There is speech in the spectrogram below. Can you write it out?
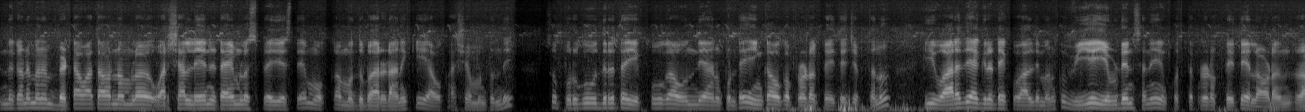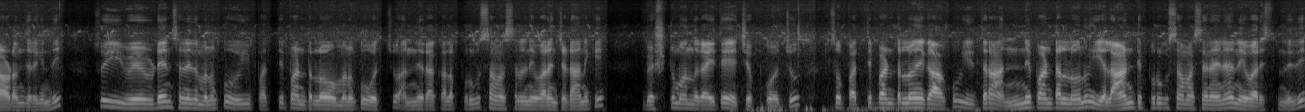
ఎందుకంటే మనం బెట్ట వాతావరణంలో వర్షాలు లేని టైంలో స్ప్రే చేస్తే మొక్క ముద్దుబారడానికి అవకాశం ఉంటుంది. సో పురుగు ఉధృత ఎక్కువగా ఉంది అనుకుంటే ఇంకా ఒక ప్రోడక్ట్ అయితే చెప్తాను. ఈ వారధి అగ్రిటెక్ వాళ్ళది మనకు విఏ ఎవిడెన్స్ అనే కొత్త ప్రోడక్ట్ అయితే రావడం రావడం జరిగింది. సో ఈ ఎవిడెన్స్ అనేది మనకు ఈ పత్తి పంటలో మనకు వచ్చు. అన్ని రకాల పురుగు సమస్యలు నివారించడానికి బెస్ట్ మందుగా అయితే చెప్పుకోవచ్చు. సో పత్తి పంటలోనే కాకు ఇతర అన్ని పంటల్లోనూ ఎలాంటి పురుగు సమస్యనైనా నివారిస్తుంది. ఇది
